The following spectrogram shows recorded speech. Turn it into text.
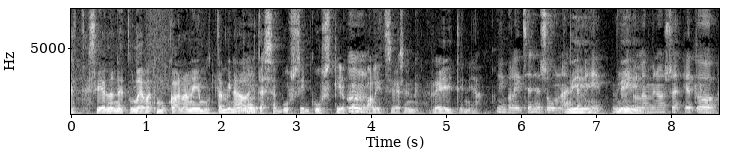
Että siellä ne tulevat mukana, niin, mutta minä olen mm. tässä bussin kuski, joka mm. valitsee sen reitin. Ja... Niin valitsee sen suunnan, niin, että mihin, mihin niin. ollaan menossa. Ja tuo,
